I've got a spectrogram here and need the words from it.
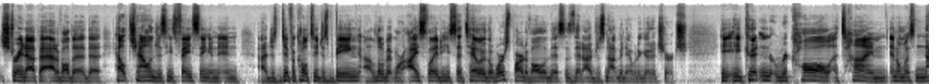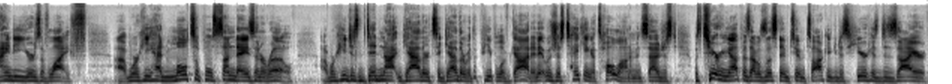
straight up, out of all the, the health challenges he's facing and, and uh, just difficulty just being a little bit more isolated, he said, Taylor, the worst part of all of this is that I've just not been able to go to church. He, he couldn't recall a time in almost 90 years of life uh, where he had multiple Sundays in a row uh, where he just did not gather together with the people of God. And it was just taking a toll on him. And so I just was tearing up as I was listening to him talk. You could just hear his desire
